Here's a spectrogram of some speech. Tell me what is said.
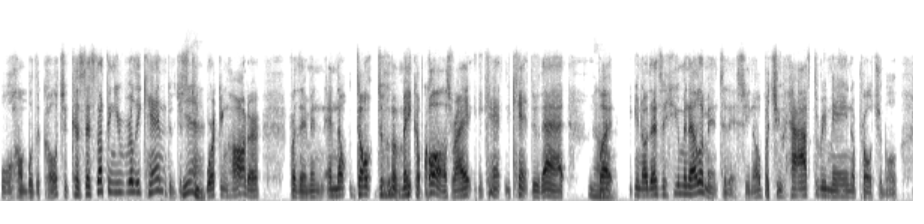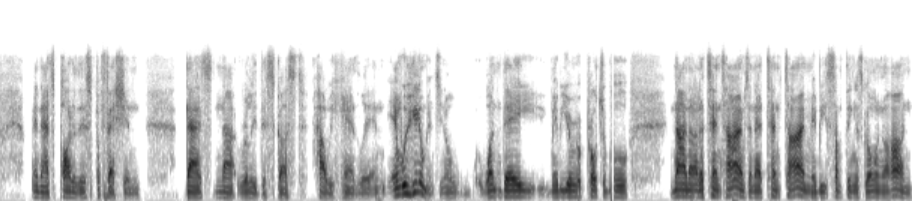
will humble the coach because there's nothing you really can do. Just Yeah. keep working harder for them and and don't, don't do the makeup calls right? You can't you can't do that. No. but you know there's a human element to this you know but you have to remain approachable. And that's part of this profession that's not really discussed how we handle it. And and we're humans you know one day maybe you're approachable nine out of ten times and that 10th time maybe something is going on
